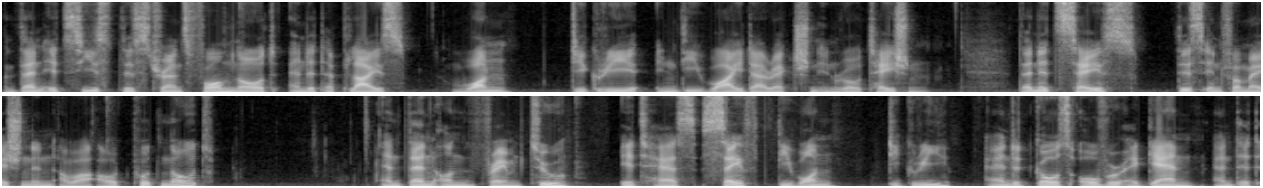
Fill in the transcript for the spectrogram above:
then it sees this transform node and it applies one degree in the y direction in rotation. Then it saves this information in our output node. And then on frame 2, it has saved the 1 degree and it goes over again and it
